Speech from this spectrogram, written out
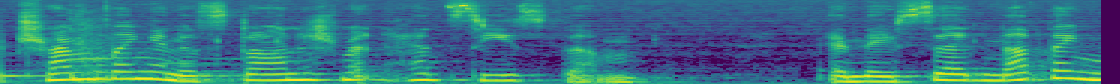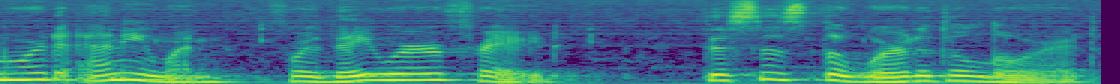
trembling and astonishment had seized them. And they said nothing more to anyone, for they were afraid. This is the word of the Lord.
